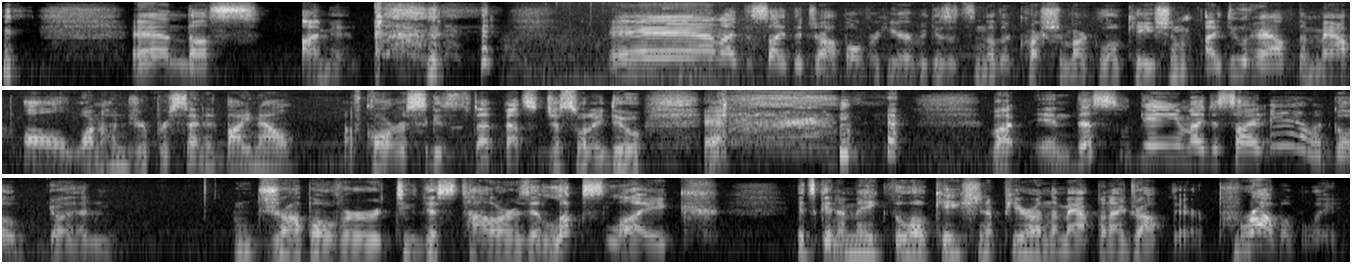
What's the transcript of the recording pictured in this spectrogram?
and thus, I'm in. and I decide to drop over here because it's another question mark location. I do have the map all 100%ed by now, of course, because that, that's just what I do. but in this game, I decide, eh, I'll go, go ahead and drop over to this tower as it looks like it's going to make the location appear on the map when I drop there. Probably.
